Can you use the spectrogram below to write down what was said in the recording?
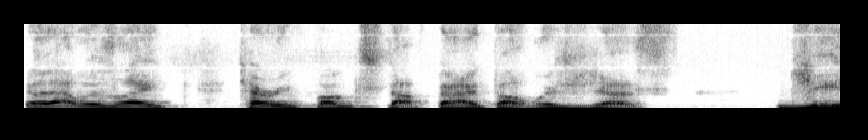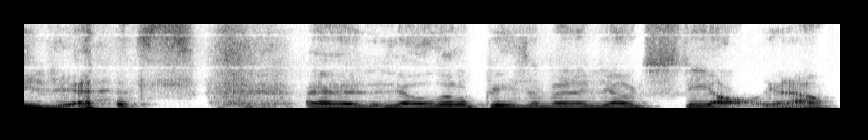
You know, that was like Terry Funk stuff that I thought was just genius. and you know, a little piece of it, you know, steal, you know.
